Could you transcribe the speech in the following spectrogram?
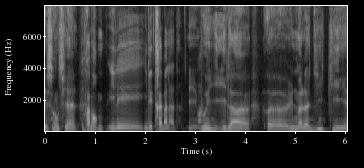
essentiel. Vraiment il est, il est très malade. Oui, il a euh, une maladie qui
